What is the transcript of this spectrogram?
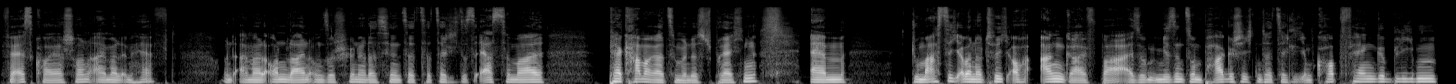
für Esquire schon. Einmal im Heft und einmal online. Umso schöner, dass wir uns jetzt tatsächlich das erste Mal per Kamera zumindest sprechen. Ähm, du machst dich aber natürlich auch angreifbar. Also mir sind so ein paar Geschichten tatsächlich im Kopf hängen geblieben.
